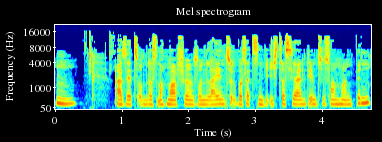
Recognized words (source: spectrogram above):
Hm. Also jetzt, um das nochmal für so einen Laien zu übersetzen, wie ich das ja in dem Zusammenhang bin.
